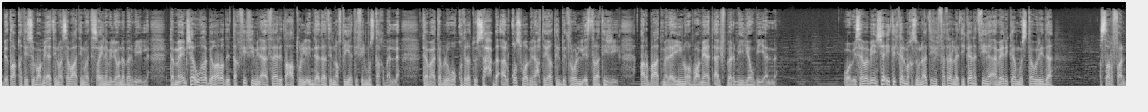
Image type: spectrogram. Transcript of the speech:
بطاقة 797 مليون برميل. تم إنشاؤها بغرض التخفيف من آثار تعطل الإمدادات النفطية في المستقبل. كما تبلغ قدرة السحب القصوى من احتياط البترول الاستراتيجي 4 ملايين و400 ألف برميل يومياً. وبسبب إنشاء تلك المخزونات في الفترة التي كانت فيها أمريكا مستوردة صرفا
